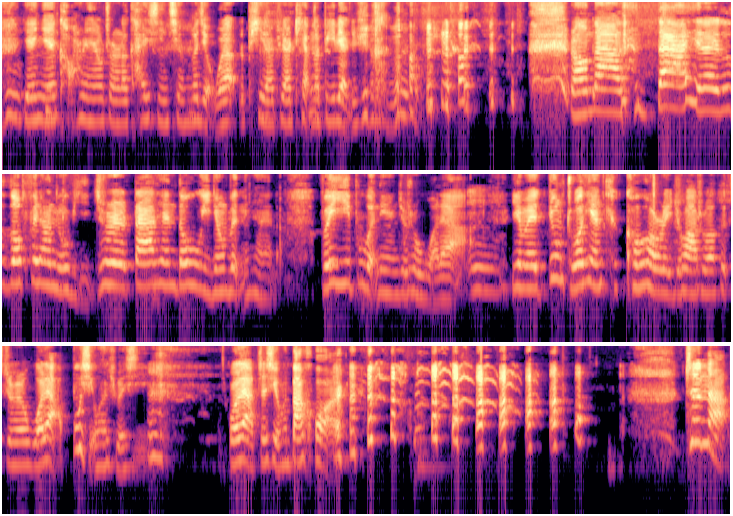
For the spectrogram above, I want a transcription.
人家考上研究生了，开心请喝酒，我俩就屁颠屁颠舔个逼脸就去喝。然后大家大家现在都都非常牛逼，就是大家现在都已经稳定下来了，唯一不稳定的就是我俩，嗯，因为用昨天 Coco 的一句话说，就是我俩不喜欢学习，我俩只喜欢大款儿。真的，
